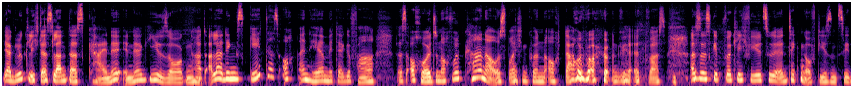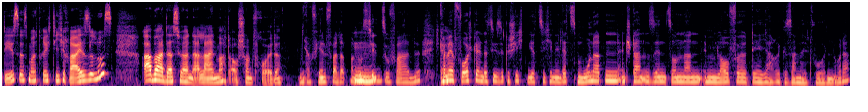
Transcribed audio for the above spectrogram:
Ja, glücklich das Land, das keine Energiesorgen hat. Allerdings geht das auch einher mit der Gefahr, dass auch heute noch Vulkane ausbrechen können. Auch darüber hören wir etwas. Also es gibt wirklich viel zu entdecken auf diesen CDs. Das macht richtig Reiselust. Aber das Hören allein macht auch schon Freude. Ja, auf jeden Fall hat man Lust mhm. hinzufahren. Ne? Ich kann ja. mir vorstellen, dass diese Geschichten jetzt nicht in den letzten Monaten entstanden sind, sondern im Laufe der Jahre gesammelt wurden, oder?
